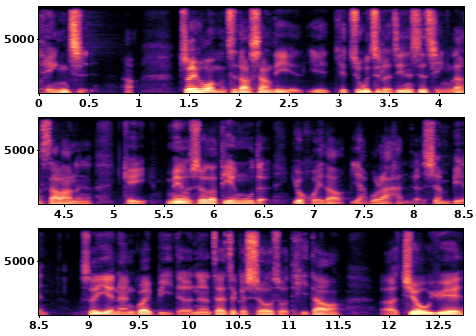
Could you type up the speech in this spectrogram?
停止。啊，最后我们知道上帝也也也阻止了这件事情，让萨拉呢给没有受到玷污的又回到亚伯拉罕的身边。所以也难怪彼得呢在这个时候所提到呃旧约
